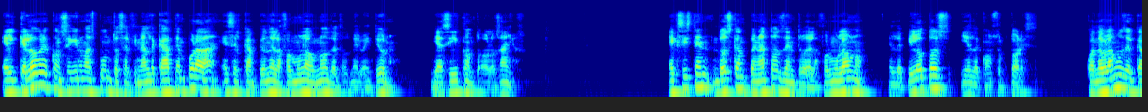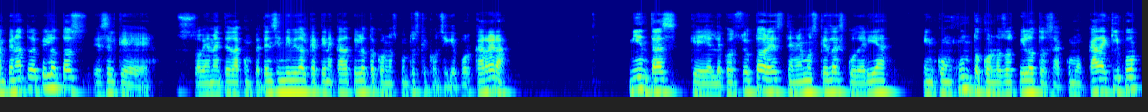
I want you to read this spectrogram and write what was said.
El que logre conseguir más puntos al final de cada temporada es el campeón de la Fórmula 1 del 2021. y así con todos los años. Existen dos campeonatos dentro de la Fórmula 1, el de pilotos y el de constructores. Cuando hablamos del campeonato de pilotos, es el que pues, obviamente es la competencia individual que tiene cada piloto con los puntos que consigue por carrera. Mientras que el de constructores tenemos que es la escudería en conjunto con los dos pilotos, o sea, como cada equipo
